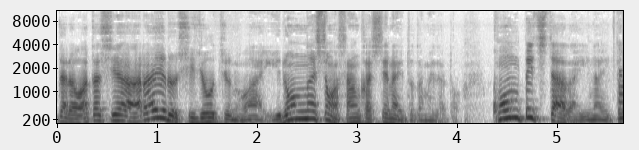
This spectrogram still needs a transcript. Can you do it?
だから私はあらゆる市場っていうのは、いろんな人が参加してないとダメだと。コンペティターがいないと、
